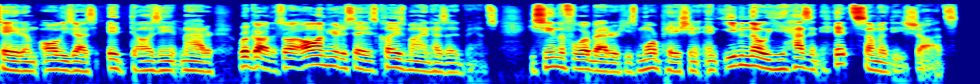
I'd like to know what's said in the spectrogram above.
Tatum, all these guys. It doesn't matter. Regardless, so all I'm here to say is Klay's mind has advanced. He's seen the floor better. He's more patient. And even though he hasn't hit some of these shots,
